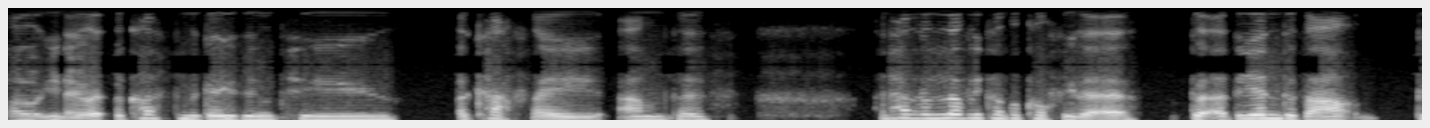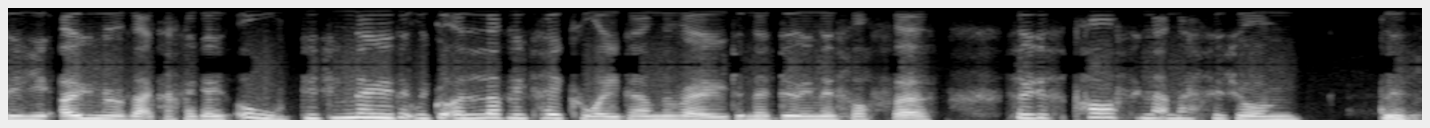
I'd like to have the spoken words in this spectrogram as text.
uh, you know, a customer goes into a cafe and says, and have a lovely cup of coffee there. But at the end of that, the owner of that cafe goes, oh, did you know that we've got a lovely takeaway down the road and they're doing this offer? So just passing that message on. This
